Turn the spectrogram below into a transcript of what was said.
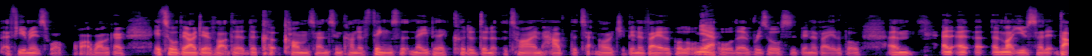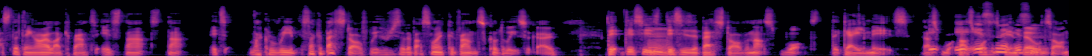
a few minutes, well, quite a while ago, it's all the idea of like the, the cut content and kind of things that maybe they could have done at the time had the technology been available or, Yeah. the, or the resources been available. Um, and, and and like you've said, it that's the thing I like about it is that that it's like a re it's like a best of, which we said about Sonic Advance a couple of weeks ago. Th- This is Hmm. this is a best of, and that's what the game is. That's what it that's what it's isn't it, been built on.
